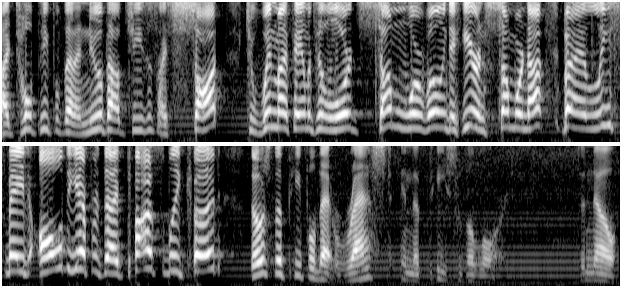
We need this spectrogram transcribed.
I told people that I knew about Jesus. I sought to win my family to the Lord. Some were willing to hear and some were not, but I at least made all the effort that I possibly could. Those are the people that rest in the peace of the Lord. To know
